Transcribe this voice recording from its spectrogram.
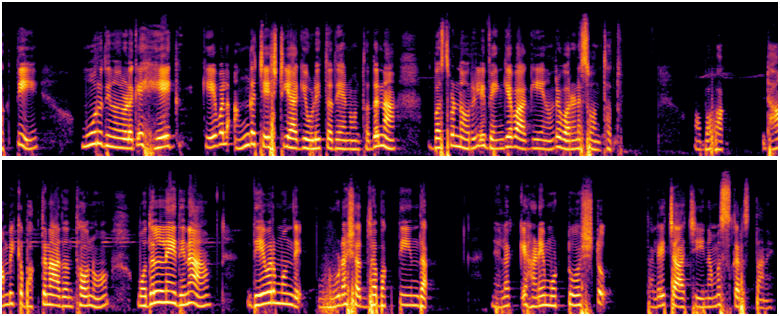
ಭಕ್ತಿ ಮೂರು ದಿನದೊಳಗೆ ಹೇಗೆ ಕೇವಲ ಅಂಗಚೇಷ್ಟಿಯಾಗಿ ಉಳಿತದೆ ಅನ್ನುವಂಥದ್ದನ್ನು ಬಸವಣ್ಣವರಲ್ಲಿ ವ್ಯಂಗ್ಯವಾಗಿ ಏನಂದರೆ ವರ್ಣಿಸುವಂಥದ್ದು. ಒಬ್ಬ ಭಕ್, ಡಾಂಬಿಕ ಭಕ್ತನಾದಂಥವನು ಮೊದಲನೇ ದಿನ ದೇವರ ಮುಂದೆ ಪೂರ್ಣ ಶ್ರದ್ಧ ಭಕ್ತಿಯಿಂದ ನೆಲಕ್ಕೆ ಹಣೆ ಮುಟ್ಟುವಷ್ಟು ತಲೆ ಚಾಚಿ ನಮಸ್ಕರಿಸ್ತಾನೆ.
